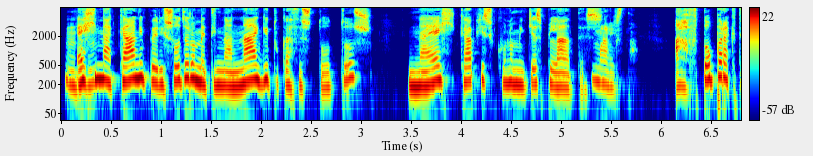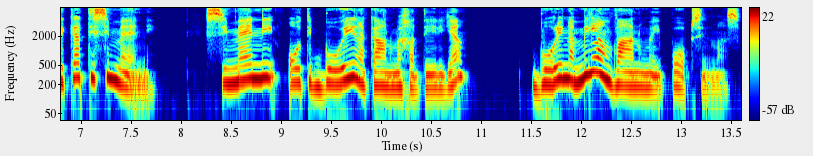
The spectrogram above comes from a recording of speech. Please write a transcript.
Έχει να κάνει περισσότερο με την ανάγκη του καθεστώτος να έχει κάποιες οικονομικές πλάτες. Μάλιστα. Αυτό πρακτικά τι σημαίνει; Σημαίνει ότι μπορεί να κάνουμε χατήρια, μπορεί να μην λαμβάνουμε υπόψη μας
